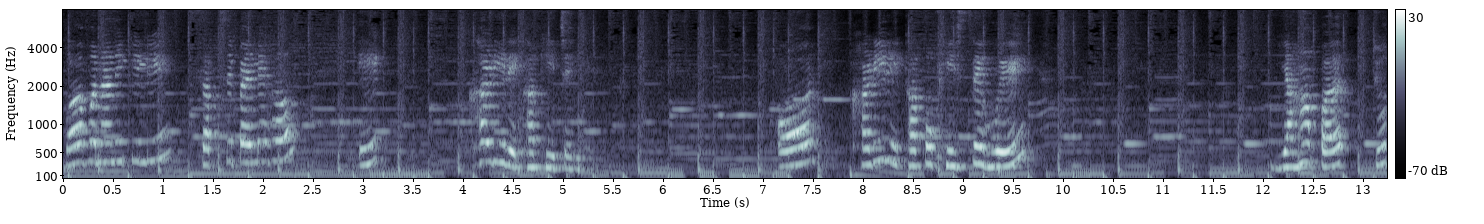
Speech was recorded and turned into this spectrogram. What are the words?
ब बनाने के लिए सबसे पहले हम एक खड़ी रेखा खींचेंगे। और खड़ी रेखा को खींचते हुए यहाँ पर जो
